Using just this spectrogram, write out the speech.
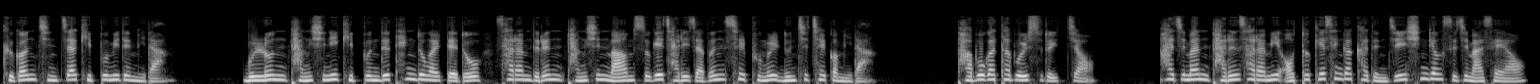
그건 진짜 기쁨이 됩니다. 물론 당신이 기쁜 듯 행동할 때도 사람들은 당신 마음속에 자리 잡은 슬픔을 눈치챌 겁니다. 바보 같아 보일 수도 있죠. 하지만 다른 사람이 어떻게 생각하든지 신경 쓰지 마세요.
